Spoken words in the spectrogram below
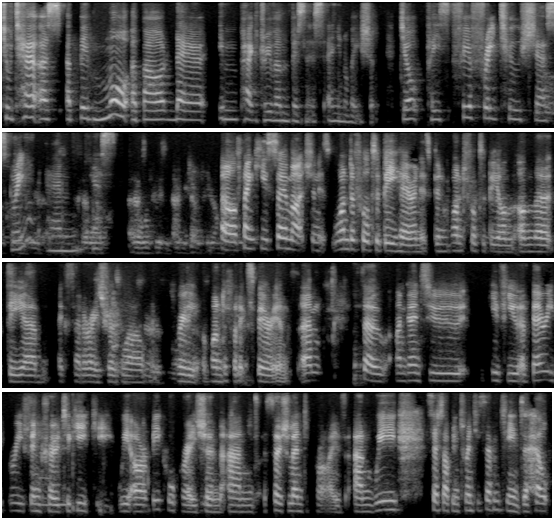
to tell us a bit more about their impact-driven business and innovation. Joe, please feel free to share screen and yes. Oh, thank you so much. And it's wonderful to be here. And it's been wonderful to be on, on the, the um, accelerator as well. Really a wonderful experience. Um, so I'm going to give you a very brief intro to Giki. We are a B Corporation and a social enterprise, and we set up in 2017 to help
